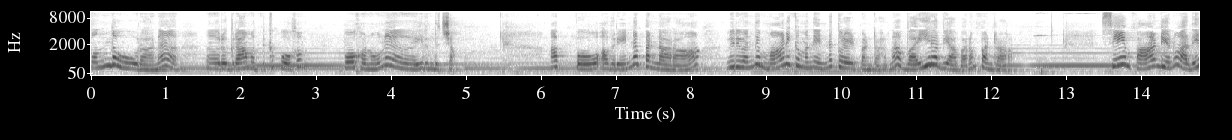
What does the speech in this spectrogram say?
சொந்த ஊரான ஒரு கிராமத்துக்கு போக போகணும்னு இருந்துச்சான் அப்போ அவர் என்ன பண்ணாராம்? இவர் வந்து மாணிக்கம் வந்து என்ன தொழில் பண்ணுறாருன்னா வைர வியாபாரம் பண்ணுறாராம் சேம் பாண்டியனும் அதே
